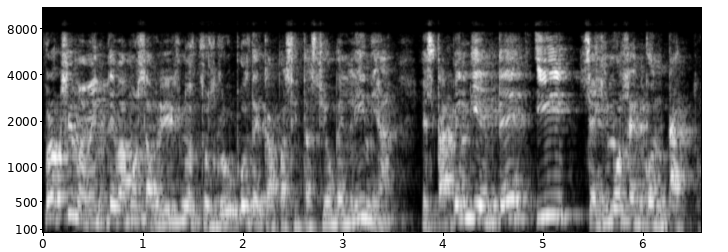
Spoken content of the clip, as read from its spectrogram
Próximamente vamos a abrir nuestros grupos de capacitación en línea. Está pendiente y seguimos en contacto.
